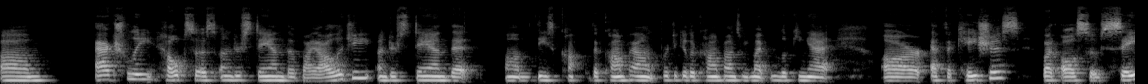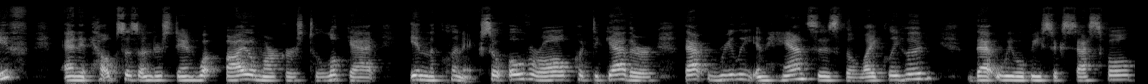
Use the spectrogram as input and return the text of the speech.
um, actually helps us understand the biology, understand that um, these com- the compound particular compounds we might be looking at are efficacious but also safe and it helps us understand what biomarkers to look at in the clinic. So overall put together that really enhances the likelihood that we will be successful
